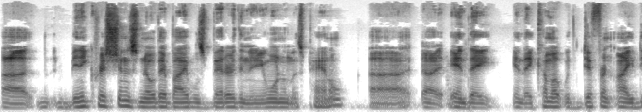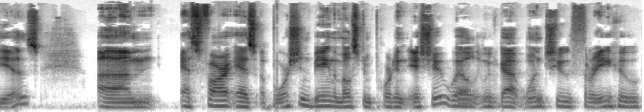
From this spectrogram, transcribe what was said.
Uh, many Christians know their Bibles better than anyone on this panel, uh, uh, and they and they come up with different ideas. Um, as far as abortion being the most important issue, well, we've got one, two, three who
